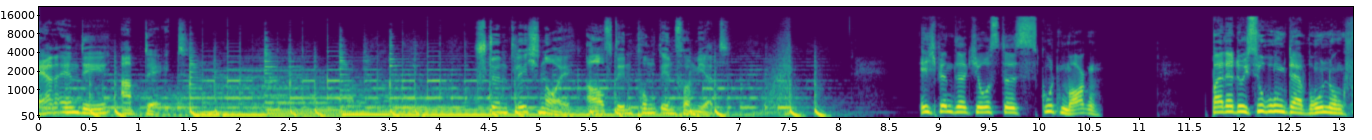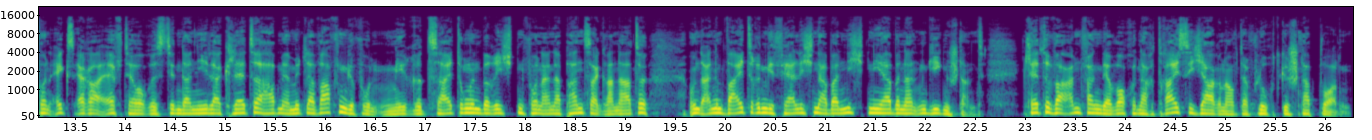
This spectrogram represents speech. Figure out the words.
RND Update. Stündlich neu. Auf den Punkt informiert. Ich bin Dirk Justes. Guten Morgen. Bei der Durchsuchung der Wohnung von Ex-RAF-Terroristin Daniela Klette haben Ermittler Waffen gefunden. Mehrere Zeitungen berichten von einer Panzergranate und einem weiteren gefährlichen, aber nicht näher benannten Gegenstand. Klette war Anfang der Woche nach 30 Jahren auf der Flucht geschnappt worden.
